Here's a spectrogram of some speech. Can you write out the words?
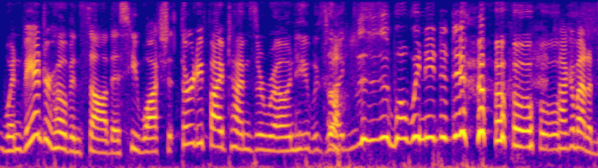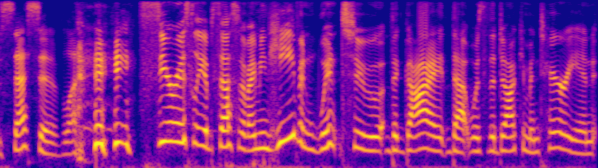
when Vanderhoeven saw this, he watched it 35 times in a row and he was like, this is what we need to do. Talk about obsessive. Like, Seriously obsessive. I mean, he even went to the guy that was the documentarian,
